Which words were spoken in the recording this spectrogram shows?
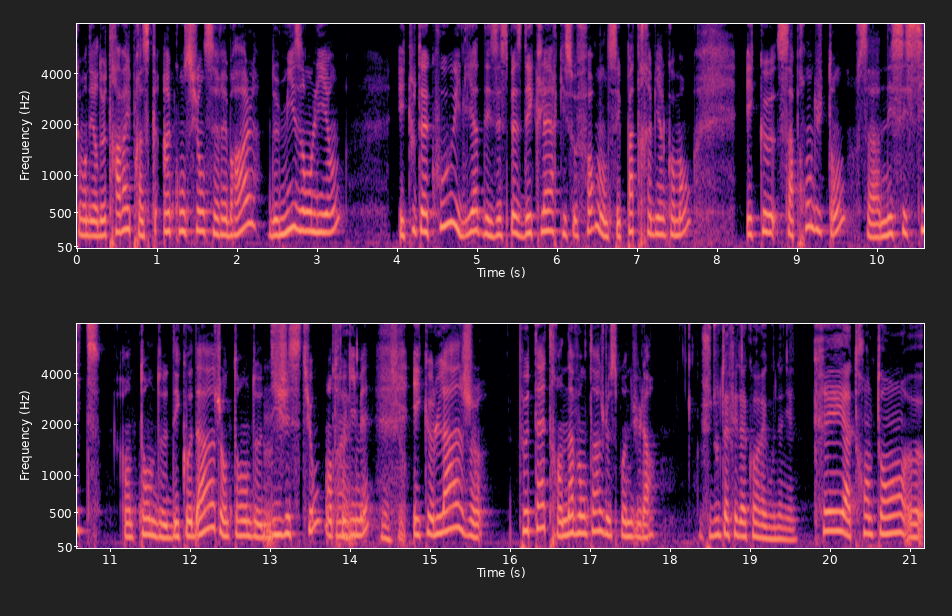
comment dire, de travail presque inconscient cérébral, de mise en lien. Et tout à coup, il y a des espèces d'éclairs qui se forment, on ne sait pas très bien comment, et que ça prend du temps, ça nécessite un temps de décodage, un temps de mm. digestion, entre guillemets, et que l'âge peut être un avantage de ce point de vue-là. Je suis tout à fait d'accord avec vous, Daniel. Créer à 30 ans, euh,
